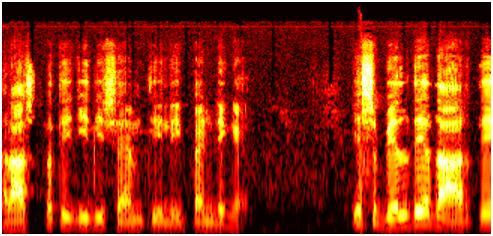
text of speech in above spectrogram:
ਰਾਸ਼ਟਰਪਤੀ ਜੀ ਦੀ ਸਹਿਮਤੀ ਲਈ ਪੈਂਡਿੰਗ ਹੈ। ਇਸ ਬਿੱਲ ਦੇ ਆਧਾਰ ਤੇ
